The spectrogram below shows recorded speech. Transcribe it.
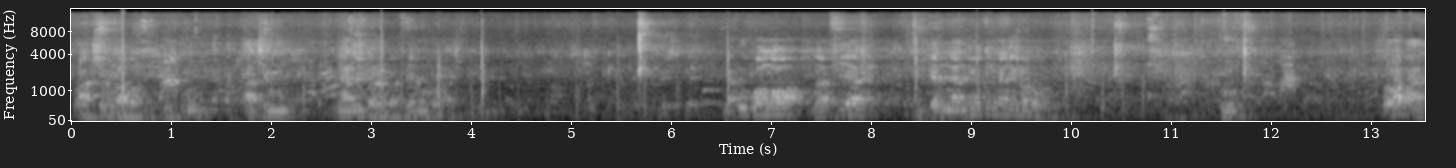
langsung lawan ibu-ibu ajeng nyanyi bareng Mbak Fia monggo ajeng Nah, upama Mbak Fia bikin nyanyi itu nyanyi apa? Bu? Selamat.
